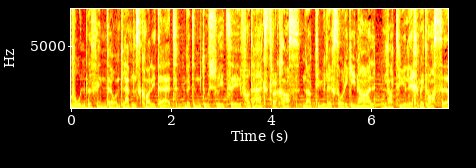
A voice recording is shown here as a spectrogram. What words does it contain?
Wohlbefinden und Lebensqualität mit dem Dusch-WC von der Extraklasse. Natürliches Original, natürlich mit Wasser.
